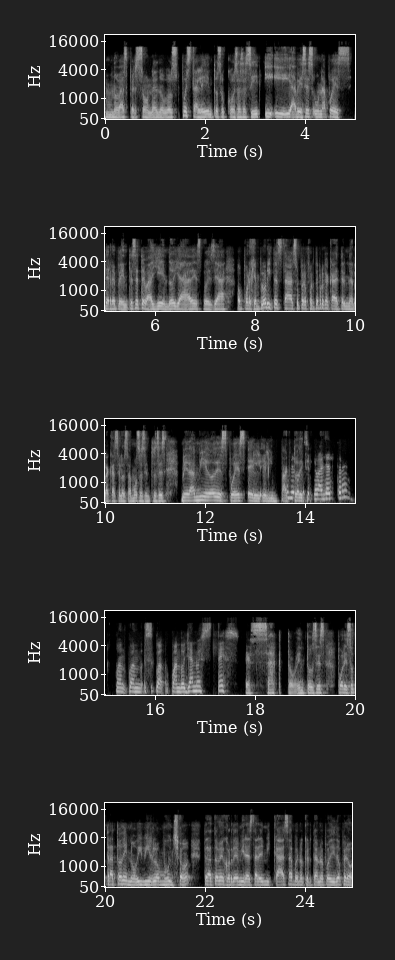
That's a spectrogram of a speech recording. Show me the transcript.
nuevas personas, nuevos pues talentos o cosas así y, y a veces una pues de repente se te va yendo ya después ya, o por ejemplo ahorita está súper fuerte porque acaba de terminar la casa de los famosos, entonces me da miedo después el, el impacto de que... Te vaya el tren cuando, cuando, cuando ya no estés. Exacto. Entonces, por eso trato de no vivirlo mucho. Trato mejor de, mira, estar en mi casa. Bueno, que ahorita no he podido, pero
